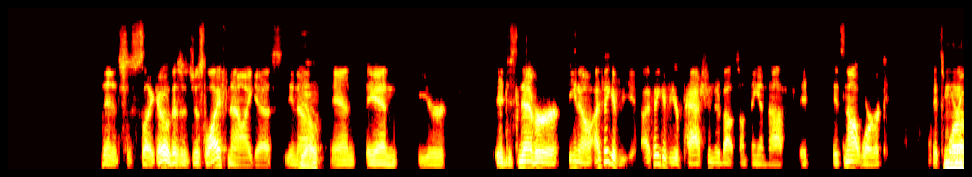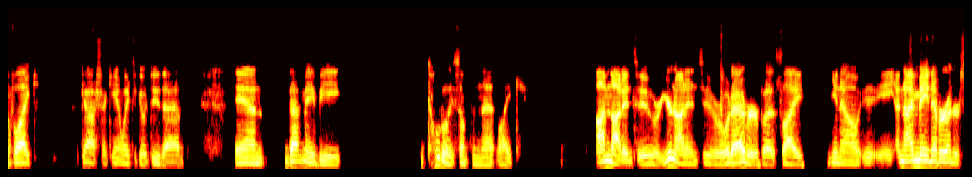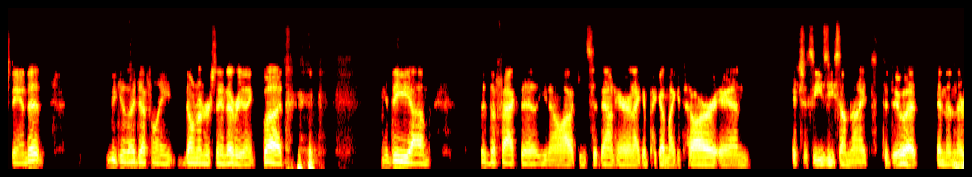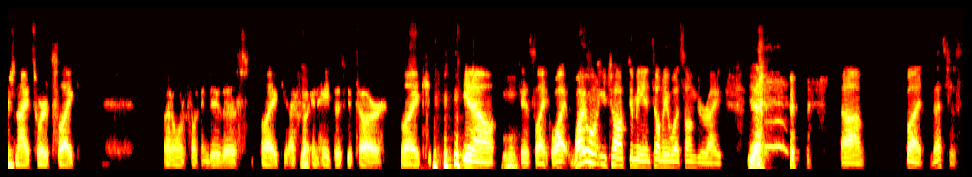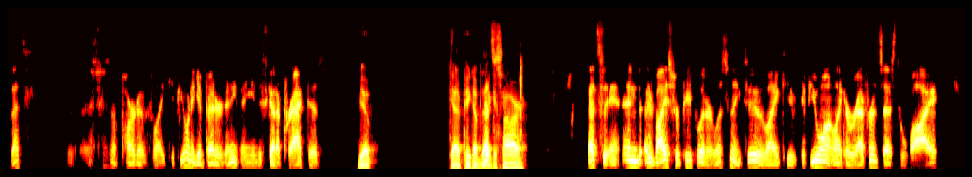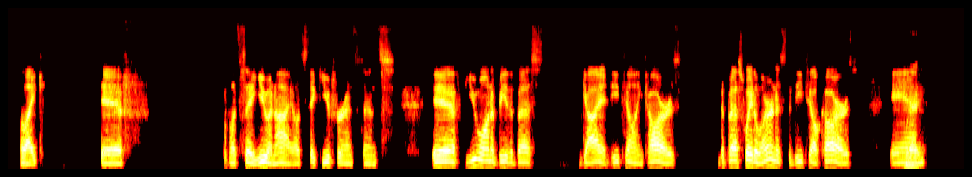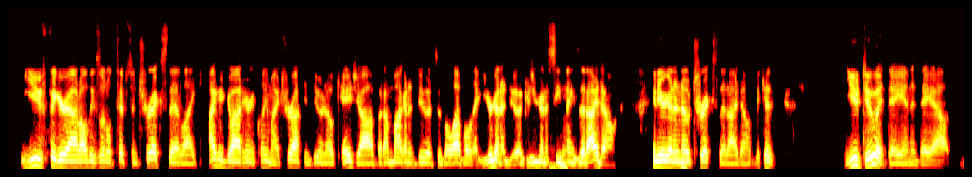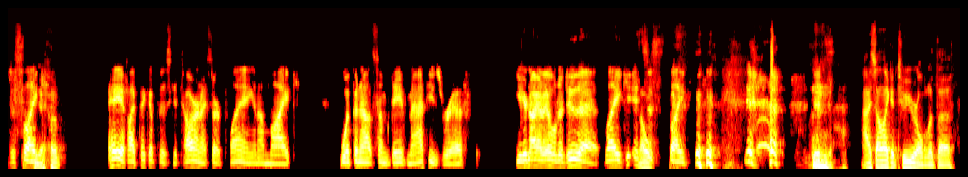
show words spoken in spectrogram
then it's just like oh this is just life now i guess you know? And and you're it just never you know i think if i think if you're passionate about something enough it it's not work. It's more mm-hmm. of like gosh i can't wait to go do that. And that may be totally something that like I'm not into or you're not into or whatever, but it's like, you know, and I may never understand it because I definitely don't understand everything, but the um the fact that, you know, I can sit down here and I can pick up my guitar and it's just easy some nights to do it. And then mm-hmm. there's nights where it's like, I don't want to fucking do this. Like, I fucking yeah. hate this guitar. Like, you know, it's like, why why won't you talk to me and tell me what song to write? Yeah. um, but that's just that's it's just a part of like if you want to get better at anything, you just gotta practice. Yep. Gotta pick up that that's, guitar. That's and advice for people that are listening too. Like if you want like a reference as to why, like if let's say you and I, let's take you for instance, if you want to be the best guy at detailing cars, the best way to learn is to detail cars. And right. You figure out all these little tips and tricks that, like, I could go out here and clean my truck and do an okay job, but I'm not going to do it to the level that you're going to do it because you're going to see mm-hmm. things that I don't. And you're going to know tricks that I don't because you do it day in and day out. Just like, yeah. hey, if I pick up this guitar and I start playing and I'm like, whipping out some Dave Matthews riff you're not gonna be able to do that. Like it's nope. just like it's, I sound like a two year old with a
